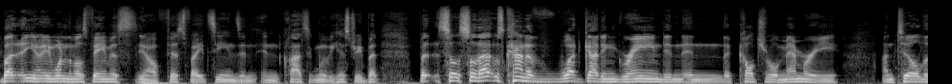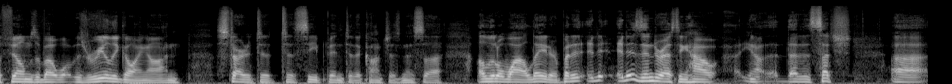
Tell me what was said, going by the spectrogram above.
but you know, in one of the most famous you know fist fight scenes in, in classic movie history. But but so so that was kind of what got ingrained in, in the cultural memory until the films about what was really going on started to, to seep into the consciousness uh, a little while later. But it, it, it is interesting how you know that is such uh,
